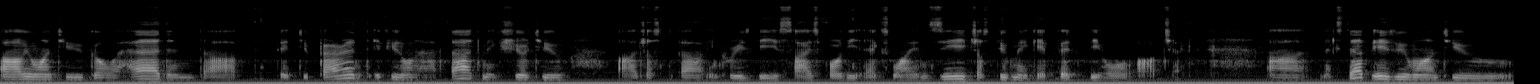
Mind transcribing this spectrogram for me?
Uh, we want to go ahead and uh, fit to parent. If you don't have that make sure to uh, just increase the size for the X, Y, and Z just to make it fit the whole object. Next step is we want to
